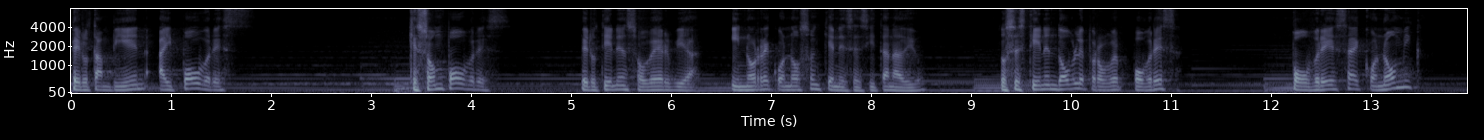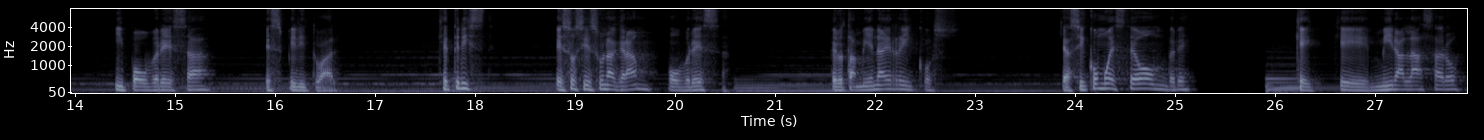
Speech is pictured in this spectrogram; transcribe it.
Pero también hay pobres que son pobres, pero tienen soberbia y no reconocen que necesitan a Dios. Entonces tienen doble pobreza. Pobreza económica y pobreza espiritual. Qué triste. Eso sí es una gran pobreza. Pero también hay ricos que así como este hombre que, que mira a Lázaro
